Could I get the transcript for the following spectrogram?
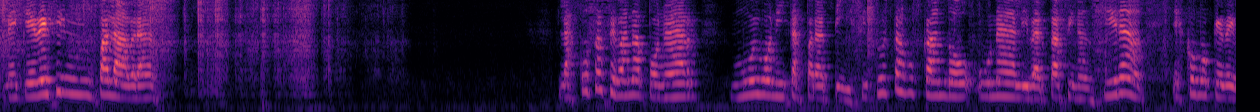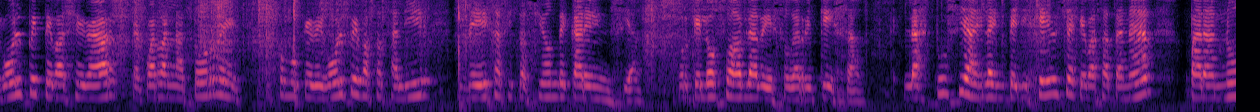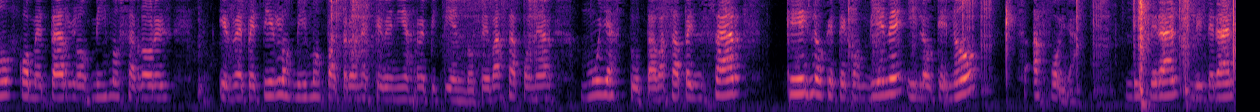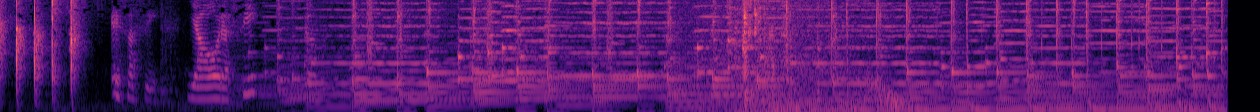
Me quedé sin palabras. Las cosas se van a poner muy bonitas para ti. Si tú estás buscando una libertad financiera, es como que de golpe te va a llegar, ¿te acuerdan la torre? Es como que de golpe vas a salir de esa situación de carencia, porque el oso habla de eso, de riqueza. La astucia es la inteligencia que vas a tener para no cometer los mismos errores y repetir los mismos patrones que venías repitiendo. Te vas a poner muy astuta, vas a pensar qué es lo que te conviene y lo que no afuera. Literal, literal, es así. Y ahora sí,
